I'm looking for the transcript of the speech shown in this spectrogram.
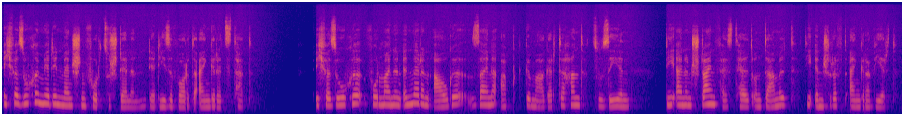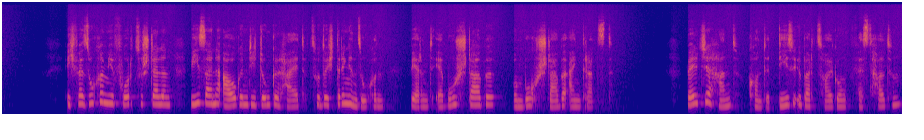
Ich versuche mir den Menschen vorzustellen, der diese Worte eingeritzt hat. Ich versuche vor meinem inneren Auge seine abgemagerte Hand zu sehen, die einen Stein festhält und damit die Inschrift eingraviert. Ich versuche mir vorzustellen, wie seine Augen die Dunkelheit zu durchdringen suchen, während er Buchstabe um Buchstabe einkratzt. Welche Hand konnte diese Überzeugung festhalten?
